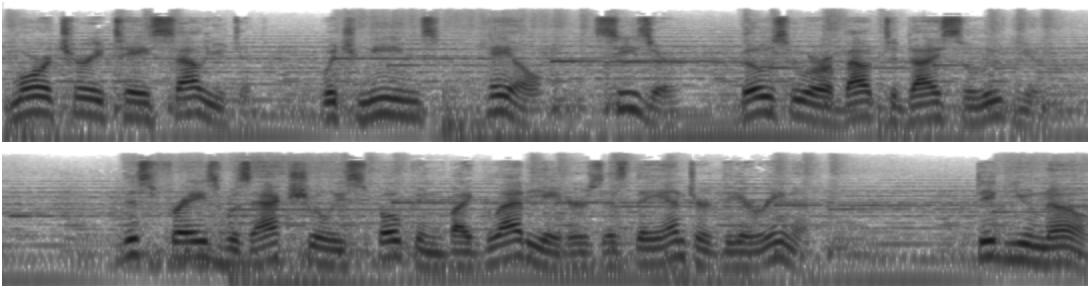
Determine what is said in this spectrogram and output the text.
morituri te salutant, which means, Hail, Caesar, those who are about to die salute you. This phrase was actually spoken by gladiators as they entered the arena. Did you know?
